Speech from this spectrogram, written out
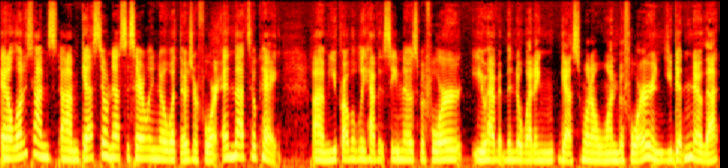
and a lot of times um, guests don't necessarily know what those are for and that's okay um, you probably haven't seen those before you haven't been to wedding guest 101 before and you didn't know that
